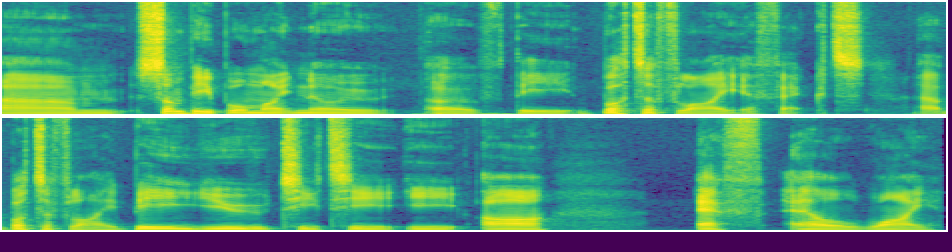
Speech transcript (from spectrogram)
Um, some people might know of the butterfly effect uh, butterfly, B U T T E R F L Y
